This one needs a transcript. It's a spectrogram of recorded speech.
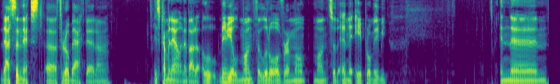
that's the next uh, throwback that uh, is coming out in about a, a, little, maybe a month, a little over a month, month, so the end of April maybe. And then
